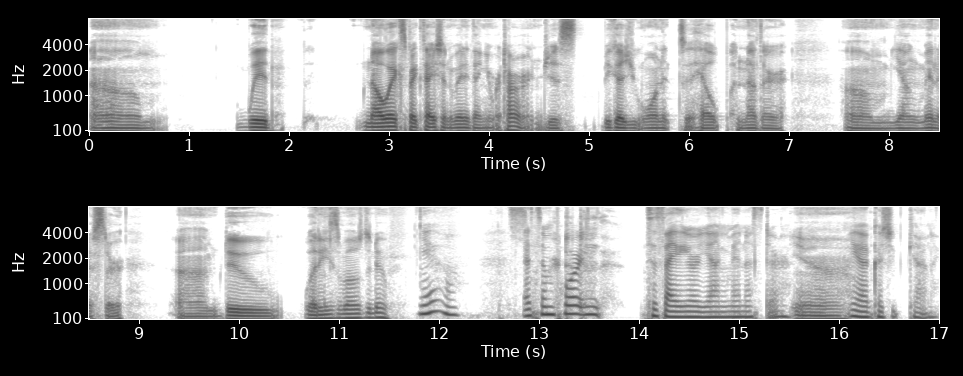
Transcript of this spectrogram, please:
um, with no expectation of anything in return, just because you wanted to help another um, young minister um, do what he's supposed to do. yeah. It's important to say you're a young minister. Yeah, Yeah, because you kind of,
